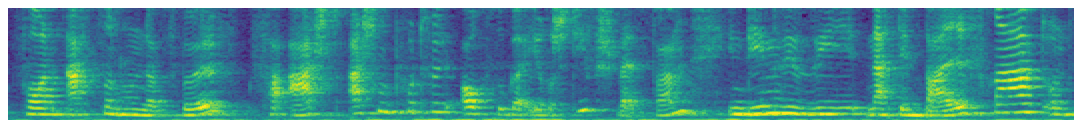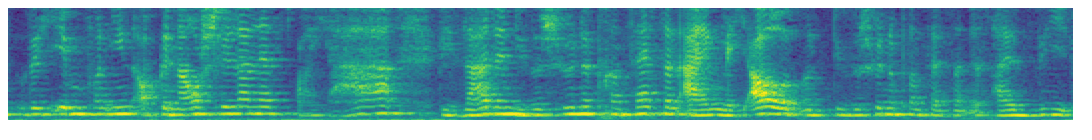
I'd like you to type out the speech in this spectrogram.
von 1812 verarscht Aschenputtel auch sogar ihre Stiefschwestern, indem sie sie nach dem Ball fragt und sich eben von ihnen auch genau schildern lässt, oh ja, wie sah denn diese schöne Prinzessin eigentlich aus? Und diese schöne Prinzessin ist halt sie.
